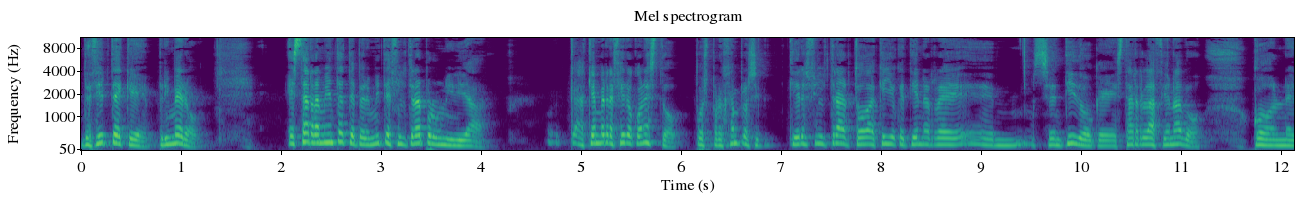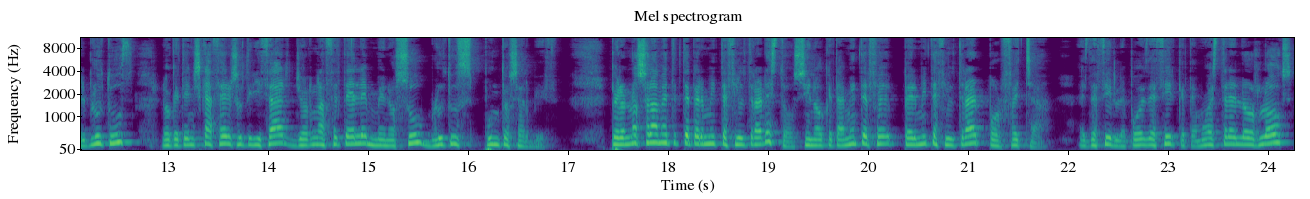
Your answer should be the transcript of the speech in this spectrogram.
decirte que, primero, esta herramienta te permite filtrar por unidad. ¿A qué me refiero con esto? Pues por ejemplo, si quieres filtrar todo aquello que tiene eh, sentido, que está relacionado con el Bluetooth, lo que tienes que hacer es utilizar journalctl-u bluetooth.service. Pero no solamente te permite filtrar esto, sino que también te permite filtrar por fecha. Es decir, le puedes decir que te muestre los logs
